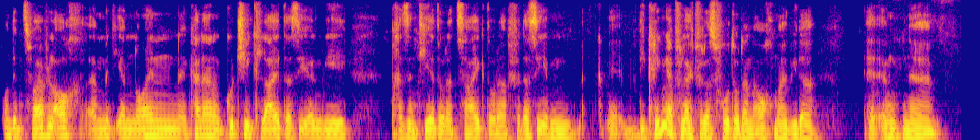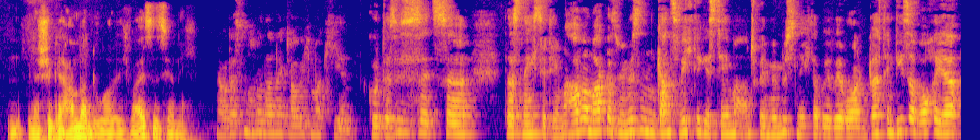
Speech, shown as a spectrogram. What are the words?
Und im Zweifel auch äh, mit ihrem neuen, keine Ahnung, Gucci-Kleid, das sie irgendwie präsentiert oder zeigt oder für das sie eben, die kriegen ja vielleicht für das Foto dann auch mal wieder äh, irgendeine eine schicke Armbanduhr. Ich weiß es ja nicht. Aber das muss man dann, glaube ich, markieren. Gut, das ist jetzt äh, das nächste Thema. Aber Markus, wir müssen ein ganz wichtiges Thema ansprechen. Wir müssen nicht, aber wir wollen. Du hast in dieser Woche ja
